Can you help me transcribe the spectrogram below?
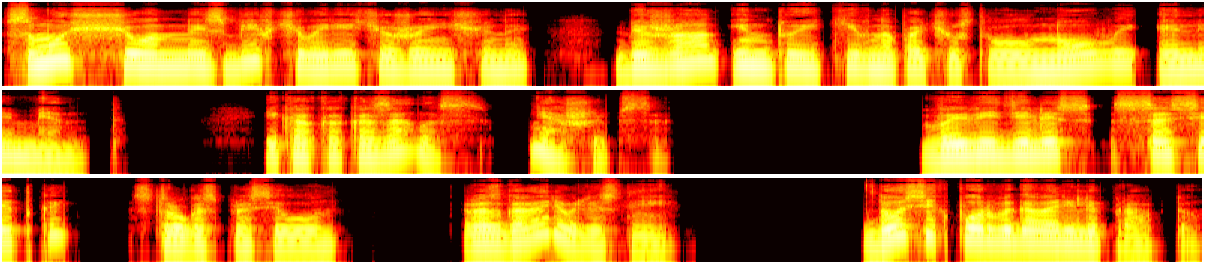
смущенной, сбивчивой речью женщины, Бежан интуитивно почувствовал новый элемент и, как оказалось, не ошибся. — Вы виделись с соседкой? — строго спросил он. — Разговаривали с ней? — До сих пор вы говорили правду,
